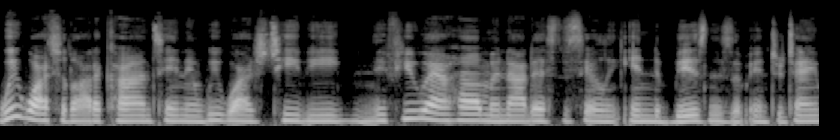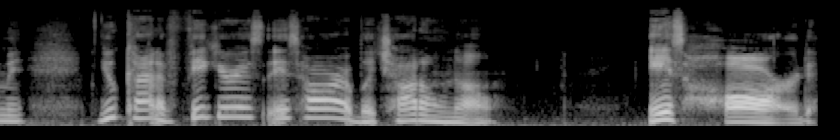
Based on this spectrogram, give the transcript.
We watch a lot of content and we watch TV. If you at home and not necessarily in the business of entertainment, you kind of figure it's, it's hard, but y'all don't know. It's hard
